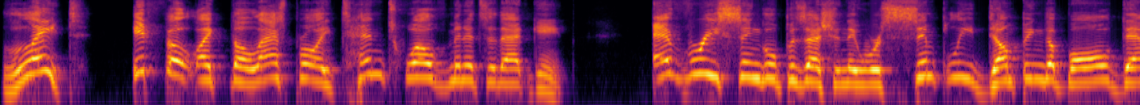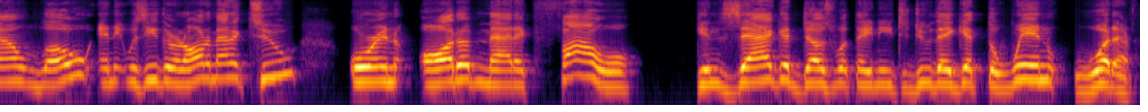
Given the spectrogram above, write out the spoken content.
Late, it felt like the last probably 10, 12 minutes of that game. Every single possession, they were simply dumping the ball down low, and it was either an automatic two or an automatic foul. Gonzaga does what they need to do. They get the win, whatever.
